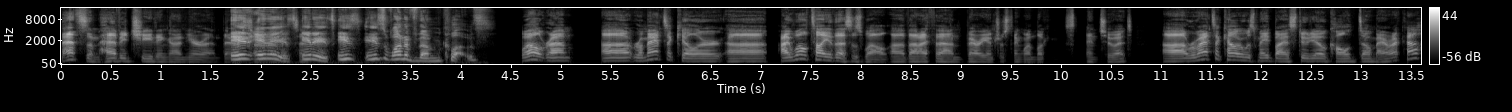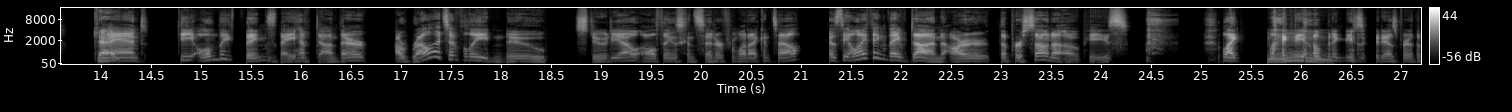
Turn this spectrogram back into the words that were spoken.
That's some heavy cheating on your end there. It, it is. It is. Is is one of them close? Well, Rem, uh, Romantic Killer, uh, I will tell you this as well, uh, that I found very interesting when looking into it. Uh, Romantic Killer was made by a studio called Domerica, Okay. and the only things they have done, they're a relatively new studio, all things considered, from what I can tell. Because the only thing they've done are the Persona OPs, like like the Mm. opening music videos for the,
